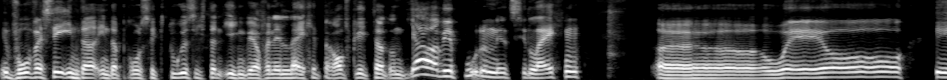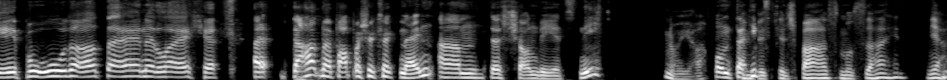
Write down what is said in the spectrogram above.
Wo, weißt du, in der, in der Prosektur sich dann irgendwer auf eine Leiche draufgelegt hat und ja, wir pudern jetzt die Leichen. Äh, weo, ich puder deine Leiche. Äh, da hat mein Papa schon gesagt, nein, ähm, das schauen wir jetzt nicht. Naja, Und da ein gibt's, bisschen Spaß muss sein. Ja.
